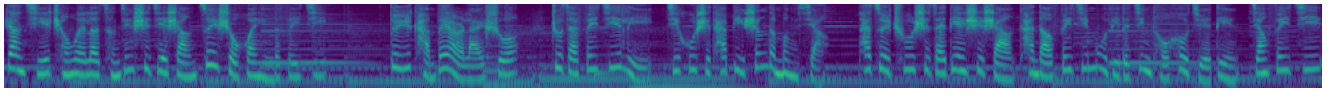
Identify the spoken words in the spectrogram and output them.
让其成为了曾经世界上最受欢迎的飞机。对于坎贝尔来说，住在飞机里几乎是他毕生的梦想。他最初是在电视上看到飞机墓地的镜头后，决定将飞机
